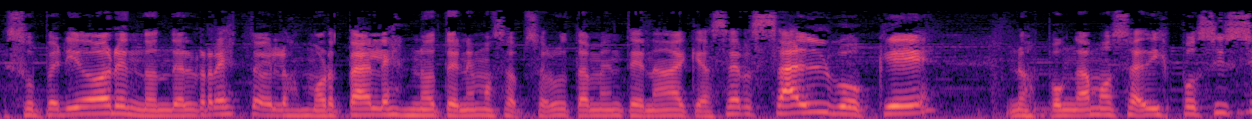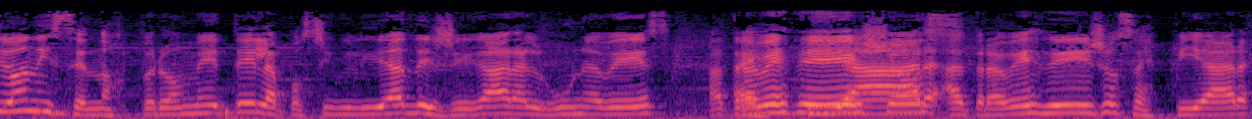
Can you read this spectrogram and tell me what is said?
superior en donde el resto de los mortales no tenemos absolutamente nada que hacer, salvo que nos pongamos a disposición y se nos promete la posibilidad de llegar alguna vez a través de ellos. a través de ellos a espiar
